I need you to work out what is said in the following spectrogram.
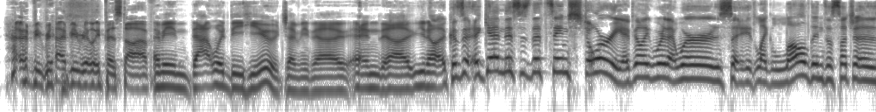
I would be. I'd be really pissed off. I mean, that would be huge. I mean, uh, and uh, you know, because again, this is that same story. I feel like we're that we're like lulled into such a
